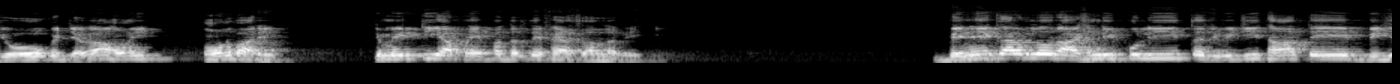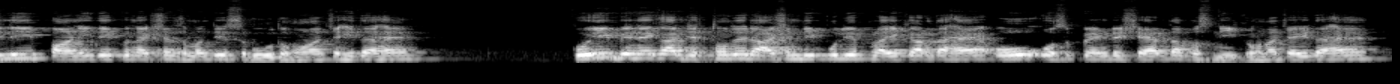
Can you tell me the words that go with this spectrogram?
ਯੋਗ ਜਗ੍ਹਾ ਹੋਣੀ ਹੋਣ ਬਾਰੇ ਕਮੇਟੀ ਆਪਣੇ ਪੱਧਰ ਤੇ ਫੈਸਲਾ ਲਵੇਗੀ। ਬਿਨੇਕਾਰ ਵੱਲੋਂ ਰਾਸ਼ਨ ਡਿਪੂ ਲਈ ਤਜਵੀਜ਼ੀ ਥਾਂ ਤੇ ਬਿਜਲੀ, ਪਾਣੀ ਦੇ ਕਨੈਕਸ਼ਨ ਸੰਬੰਧੀ ਸਬੂਤ ਹੋਣਾ ਚਾਹੀਦਾ ਹੈ। ਕੋਈ ਬਿਨੇਕਾਰ ਜਿੱਥੋਂ ਦੇ ਰਾਸ਼ਨ ਡਿਪੂ ਲਈ ਅਪਲਾਈ ਕਰਦਾ ਹੈ, ਉਹ ਉਸ ਪਿੰਡ, ਸ਼ਹਿਰ ਦਾ ਵਸਨੀਕ ਹੋਣਾ ਚਾਹੀਦਾ ਹੈ,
